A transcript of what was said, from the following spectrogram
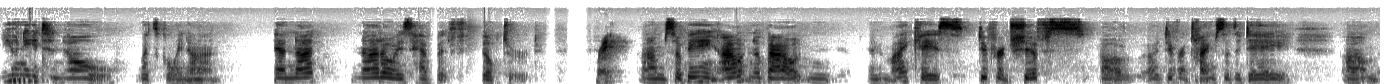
you need to know what's going on, and not not always have it filtered. Right. Um, so being out and about, and, and in my case, different shifts, uh, uh, different times of the day, um,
